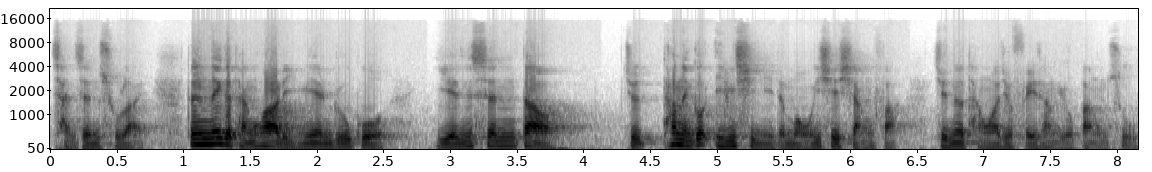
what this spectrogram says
产生出来，但是那个谈话里面如果延伸到就它能够引起你的某一些想法，其实那谈话就非常有帮助。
